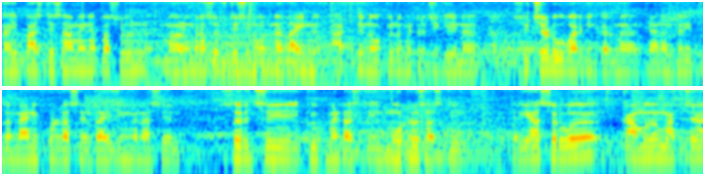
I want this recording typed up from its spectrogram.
काही पाच ते सहा महिन्यापासून म्हाळुंबरा सबस्टेशनवरनं लाईन आठ ते नऊ किलोमीटरची घेणं स्विचयार्ड उभारणी करणं त्यानंतर इथलं मॅनिफोल्ड असेल रायझिंग मॅन असेल सर्चचे इक्विपमेंट असतील मोटर्स असतील तर या सर्व कामं मागच्या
